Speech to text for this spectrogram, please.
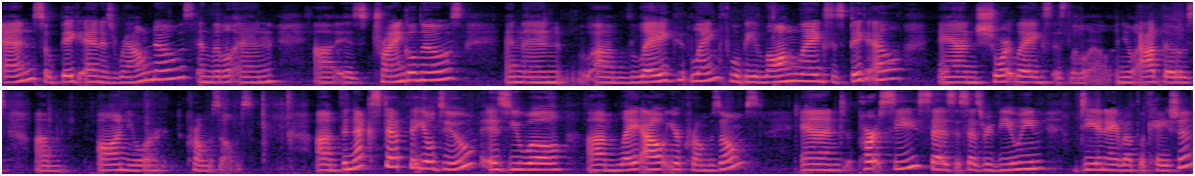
N. So big N is round nose and little n uh, is triangle nose. And then um, leg length will be long legs is big L and short legs is little l. And you'll add those um, on your chromosomes. Um, the next step that you'll do is you will um, lay out your chromosomes and part C says, it says reviewing DNA replication.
